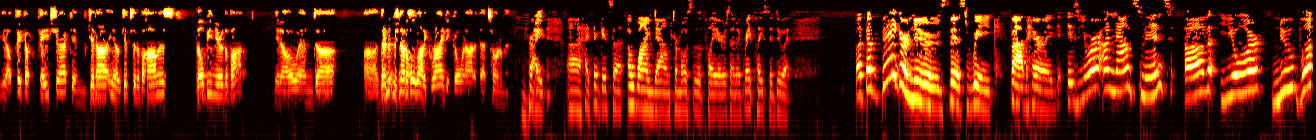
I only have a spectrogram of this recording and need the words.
you know pick up a paycheck and get out you know get to the Bahamas, they'll be near the bottom. You know, and uh, uh, there's not a whole lot of grinding going on at that tournament. Right. Uh, I think it's a, a wind down for most of the players and a great place to do it. But the bigger news this week, Bob Harig, is your announcement of your new book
